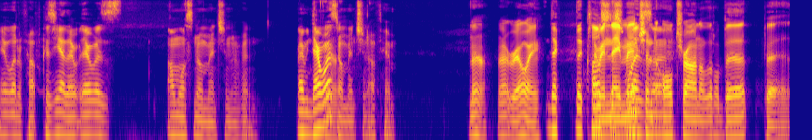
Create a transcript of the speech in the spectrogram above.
it would have helped because yeah, there there was almost no mention of it. I mean, there was Yeah. no mention of him. No, not really. The the closest. I mean, they mentioned was, uh, Ultron a little bit, but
